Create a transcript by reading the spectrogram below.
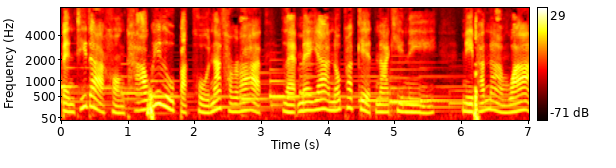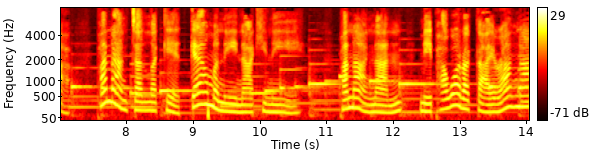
เป็นธิดาของท้าววิรูปักโขนาคราช และแม่ย่านพเกตนาคินี มีพระนามว่า พระนางจันลเกตแก้วมณีนาคินี พระนางนั้นมีพระวรกายร่างหน้า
